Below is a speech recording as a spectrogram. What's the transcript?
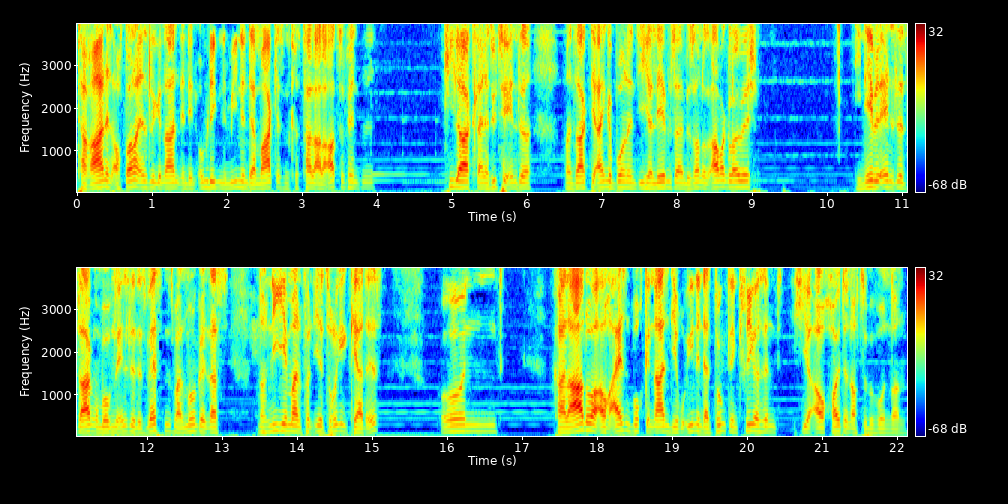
Taran ist auch Donnerinsel genannt, in den umliegenden Minen der Magier sind Kristalle aller Art zu finden. Kila, kleine Südseeinsel. Man sagt, die Eingeborenen, die hier leben, seien besonders abergläubisch. Die Nebelinsel ist sagenumwobene Insel des Westens. Man munkelt, dass noch nie jemand von ihr zurückgekehrt ist. Und Kalador, auch Eisenbruch genannt, die Ruinen der dunklen Krieger sind hier auch heute noch zu bewundern.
